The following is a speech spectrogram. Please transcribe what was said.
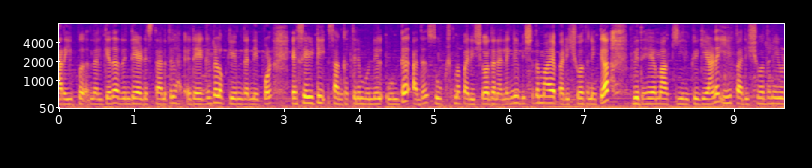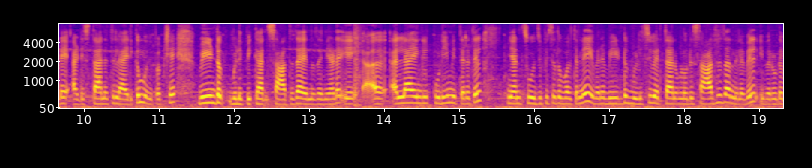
അറിയിപ്പ് നൽകിയത്. അതിന്റെ അടിസ്ഥാനത്തിൽ രേഖകളൊക്കെയും തന്നെ ഇപ്പോൾ എസ് ഐ ടി സംഘത്തിന് മുന്നിൽ ഉണ്ട്. അത് സൂക്ഷ്മ പരിശോധന അല്ലെങ്കിൽ വിശദമായ പരിശോധനയ്ക്ക് വിധേയമാക്കിയിരിക്കുകയാണ്. ഈ പരിശോധനയുടെ അടിസ്ഥാനത്തിലായിരിക്കും ഒരുപക്ഷെ വീണ്ടും വിളിപ്പിക്കാൻ സാധ്യത എന്ന് തന്നെയാണ്. അല്ല എങ്കിൽ കൂടിയും ഇത്തരത്തിൽ ഞാൻ സൂചിപ്പിച്ചതുപോലെ തന്നെ ഇവരെ വീണ്ടും വിളിച്ചു വരുത്താനുള്ള ഒരു സാധ്യത നിലവിൽ ഇവരുടെ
